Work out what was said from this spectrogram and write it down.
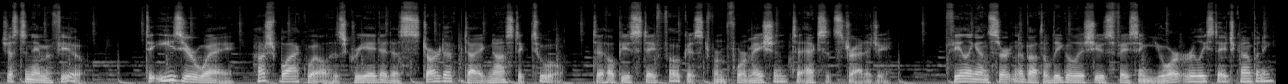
just to name a few. To ease your way, Husch Blackwell has created a startup diagnostic tool to help you stay focused from formation to exit strategy. Feeling uncertain about the legal issues facing your early stage company?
